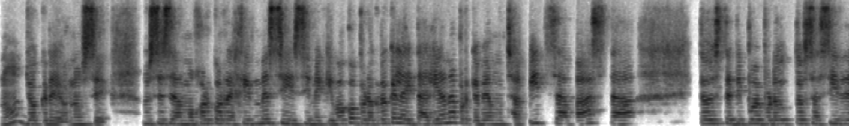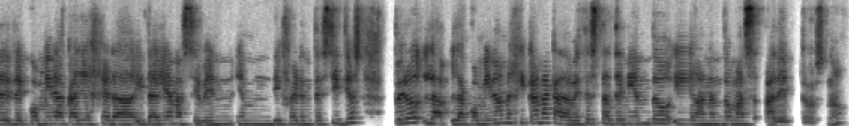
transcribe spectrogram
¿no? Yo creo, no sé. No sé si a lo mejor corregidme si, si me equivoco, pero creo que la italiana, porque veo mucha pizza, pasta, todo este tipo de productos así de, comida callejera italiana se ven en diferentes sitios, pero la, comida mexicana cada vez está teniendo y ganando más adeptos, ¿no?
